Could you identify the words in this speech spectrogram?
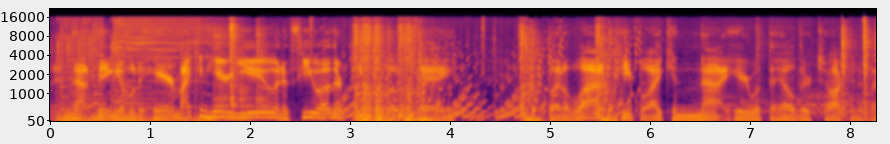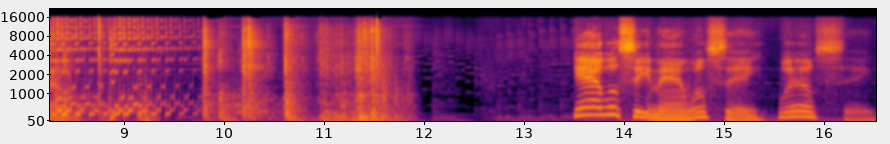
and not being able to hear them. I can hear you and a few other people okay, but a lot of people I cannot hear what the hell they're talking about. Yeah, we'll see, man. We'll see. We'll see.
